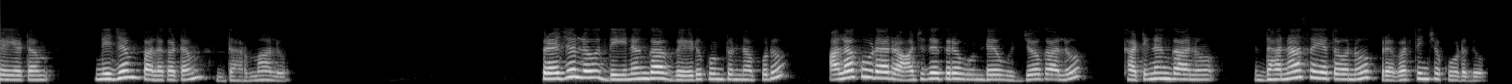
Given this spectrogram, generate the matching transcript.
చేయటం నిజం పలకటం ధర్మాలు. ప్రజలు దీనంగా వేడుకుంటున్నప్పుడు అలా కూడా రాజు దగ్గర ఉండే ఉద్యోగాలు కఠినంగాను ధనాశయతోనూ ప్రవర్తించకూడదు.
